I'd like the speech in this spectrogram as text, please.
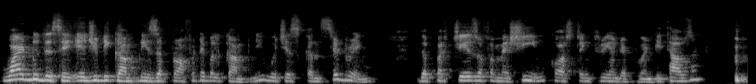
Why do they say AGD company is a profitable company which is considering the purchase of a machine costing 320,000.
